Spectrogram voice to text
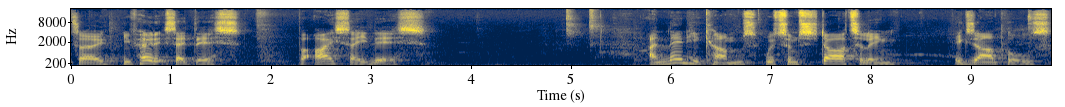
So you've heard it said this, but I say this. And then he comes with some startling examples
